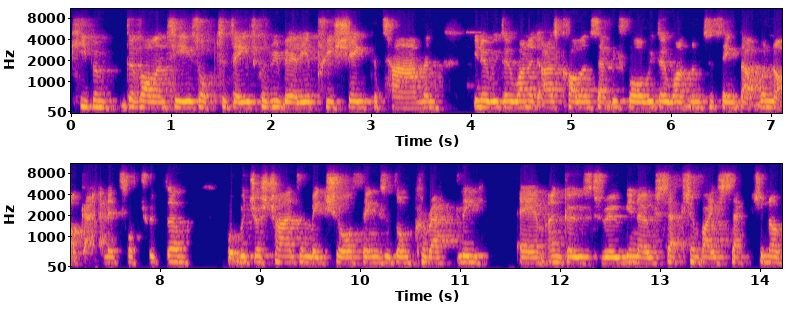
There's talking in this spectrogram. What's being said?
keeping the volunteers up to date because we really appreciate the time and you know we don't want to as colin said before we don't want them to think that we're not getting in touch with them but we're just trying to make sure things are done correctly um, and go through you know section by section of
